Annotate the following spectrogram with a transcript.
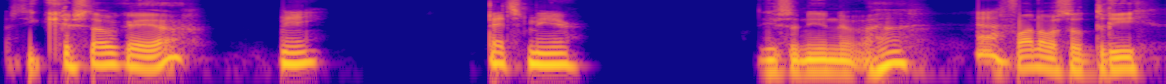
Is die Christ ook, ja? Nee. Pat Smear. Die heeft er niet een... Huh? Ja. Nirvana was toch drie?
